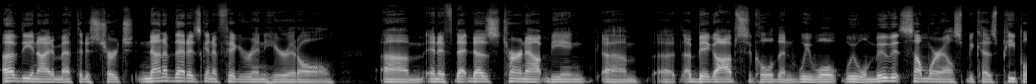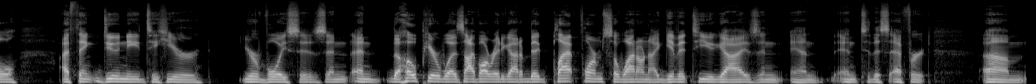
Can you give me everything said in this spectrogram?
of the United Methodist Church. None of that is going to figure in here at all. Um, and if that does turn out being um, a, a, big obstacle, then we will we will move it somewhere else because people, I think, do need to hear your voices. And and the hope here was I've already got a big platform, so why don't I give it to you guys and and and to this effort. Um,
